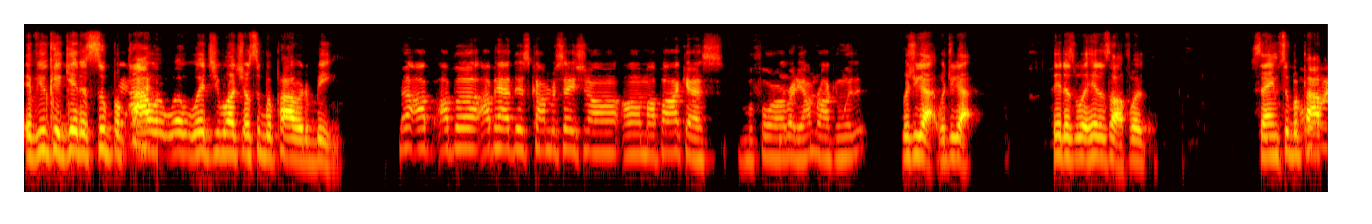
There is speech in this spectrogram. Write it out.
if you could get a superpower? What would you want your superpower to be? No, I've I've, uh, I've had this conversation on, on my podcast before already. I'm rocking with it. What you got? What you got? Hit us. What hit us off? What? Same superpower,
